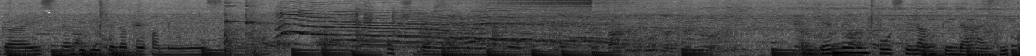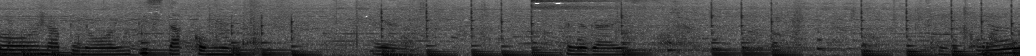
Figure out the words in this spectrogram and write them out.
guys, nandito na po kami sa touchdown. And then meron po silang tindahan dito na Pinoy Bisdak Community. Ayan o. Kaya guys. Very cool.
